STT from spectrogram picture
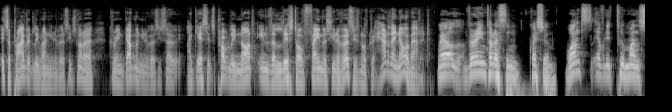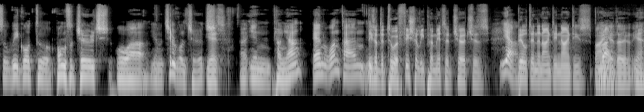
it's a privately run university. It's not a Korean government university. So I guess it's probably not in the list of famous universities in North Korea. How do they know about it? Well, very interesting question. Once every two months, we go to Bongsu Church or uh, you know Chilgol Church Yes, uh, in Pyongyang. And one time, these are the two officially permitted churches yeah, built in the 1990s by uh, the yeah.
